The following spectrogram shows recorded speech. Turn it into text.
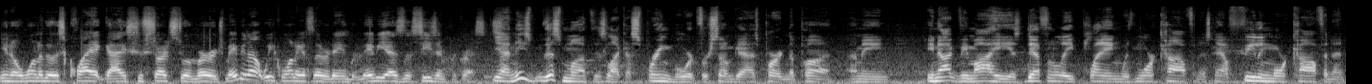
you know, one of those quiet guys who starts to emerge. Maybe not week one against Notre Dame, but maybe as the season progresses. Yeah, and these, this month is like a springboard for some guys, pardon the pun. I mean, Enokk Vimahi is definitely playing with more confidence now, feeling more confident.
